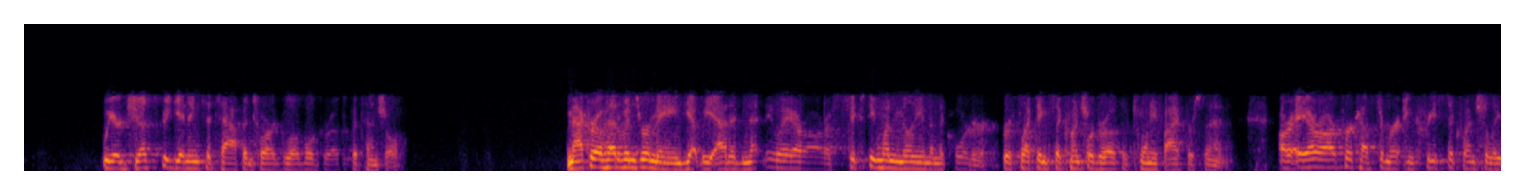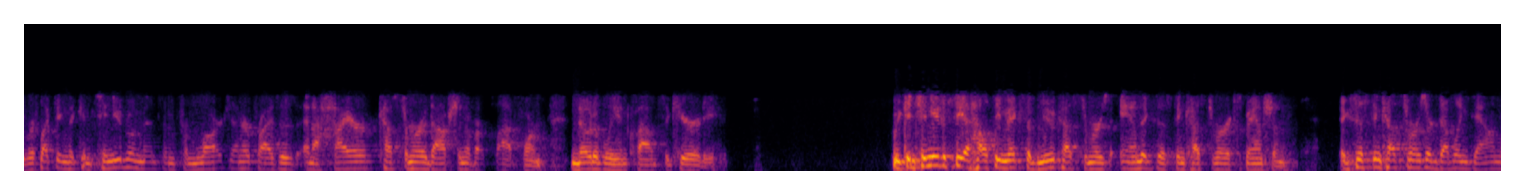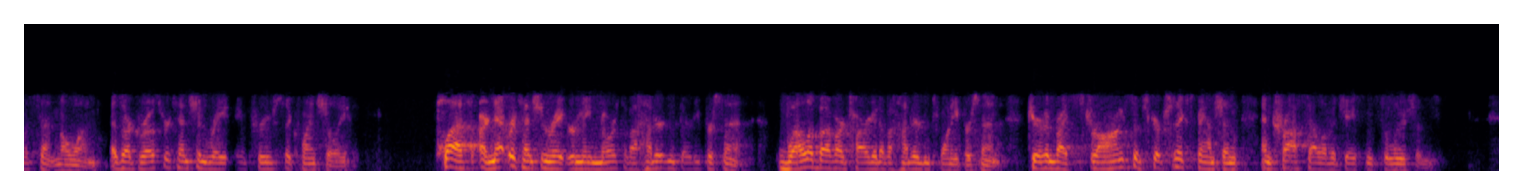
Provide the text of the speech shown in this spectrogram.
We are just beginning to tap into our global growth potential. Macro headwinds remained, yet we added net new ARR of 61 million in the quarter, reflecting sequential growth of 25%. Our ARR per customer increased sequentially, reflecting the continued momentum from large enterprises and a higher customer adoption of our platform, notably in cloud security. We continue to see a healthy mix of new customers and existing customer expansion. Existing customers are doubling down with SentinelOne as our gross retention rate improves sequentially. Plus, our net retention rate remained north of 130%, well above our target of 120%, driven by strong subscription expansion and cross-sell of adjacent solutions.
